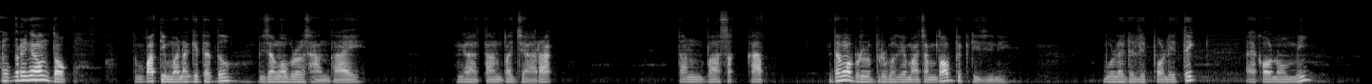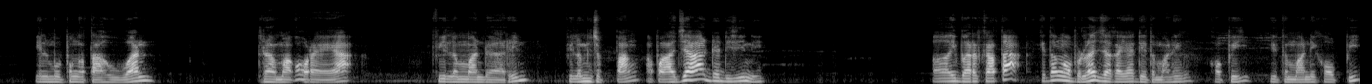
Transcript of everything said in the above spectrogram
Angkring untuk tempat di mana kita tuh bisa ngobrol santai, nggak tanpa jarak, tanpa sekat. Kita ngobrol berbagai macam topik di sini, mulai dari politik, ekonomi, ilmu pengetahuan, drama Korea, film Mandarin, film Jepang, apa aja ada di sini. Eh, ibarat kata kita ngobrol aja kayak ditemani kopi, ditemani kopi,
